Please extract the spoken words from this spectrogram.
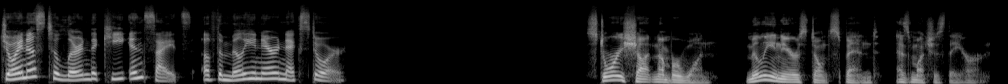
Join us to learn the key insights of the millionaire next door. Story shot number one Millionaires don't spend as much as they earn.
